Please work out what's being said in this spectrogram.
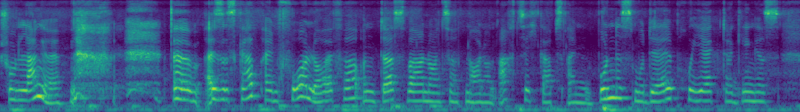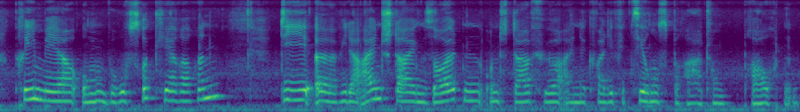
Schon lange. Ähm, also es gab einen Vorläufer und das war 1989, gab es ein Bundesmodellprojekt, da ging es primär um Berufsrückkehrerinnen, die äh, wieder einsteigen sollten und dafür eine Qualifizierungsberatung brauchten.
